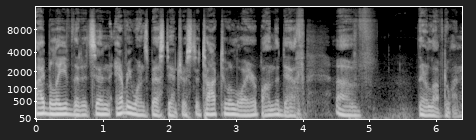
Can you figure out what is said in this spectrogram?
I believe that it's in everyone's best interest to talk to a lawyer upon the death of their loved one.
